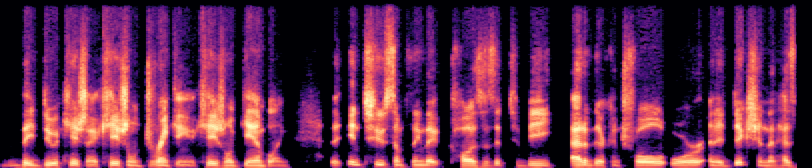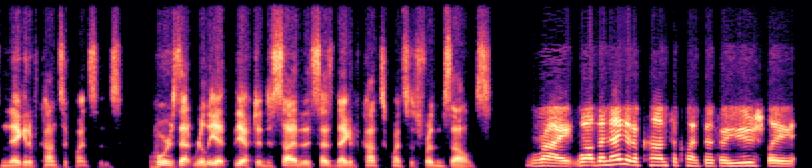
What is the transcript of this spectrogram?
they do occasionally, occasional drinking, occasional gambling, into something that causes it to be out of their control or an addiction that has negative consequences? Or is that really it? They have to decide that this has negative consequences for themselves. Right. Well, the negative consequences are usually,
